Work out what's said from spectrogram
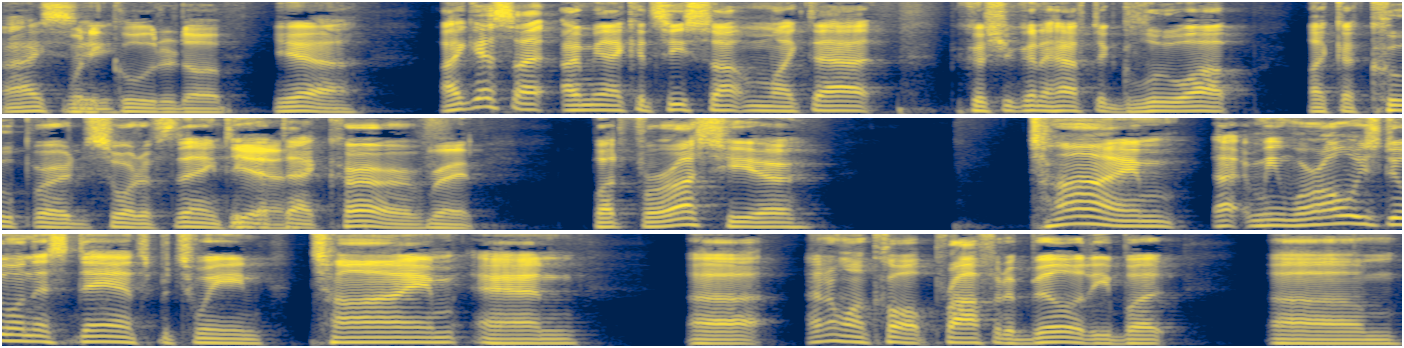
I see. when he glued it up. yeah, I guess I. I mean, I could see something like that because you're going to have to glue up like a coopered sort of thing to Yeah. get that curve. Right. But for us here, time. I mean, we're always doing this dance between time and uh, I don't want to call it profitability, but um,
